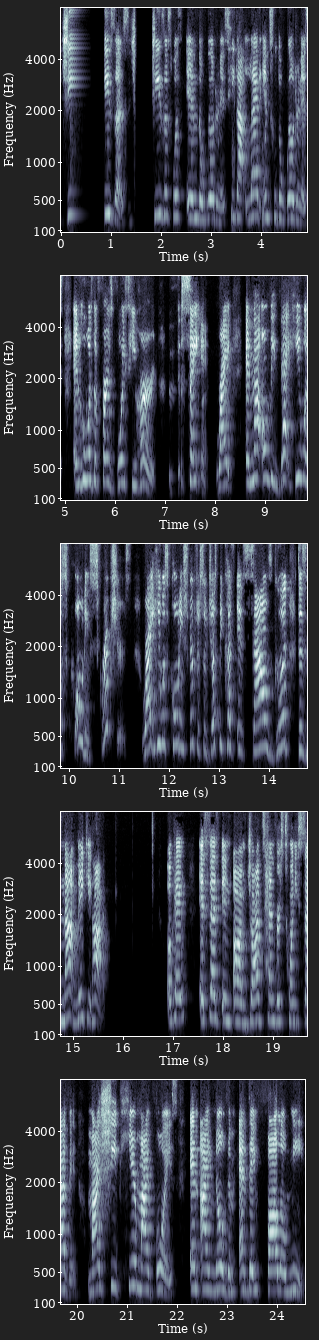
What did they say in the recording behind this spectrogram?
Jesus, Jesus was in the wilderness. He got led into the wilderness. And who was the first voice he heard? Satan, right? And not only that, he was quoting scriptures, right? He was quoting scriptures. So just because it sounds good does not make it God. Okay? It says in um, John 10, verse 27, My sheep hear my voice, and I know them, and they follow me.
